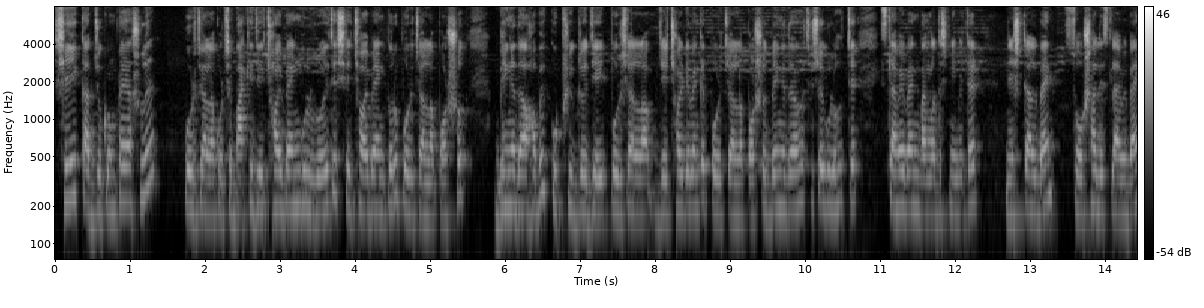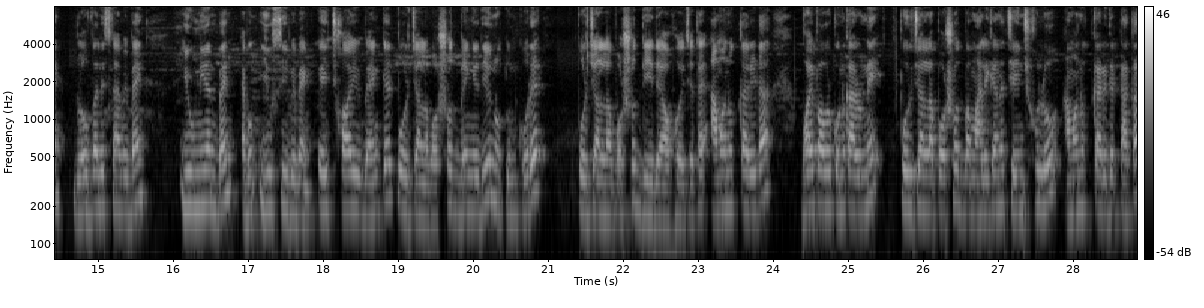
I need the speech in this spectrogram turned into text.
সেই কার্যক্রমটাই আসলে পরিচালনা করছে। বাকি যে ছয় ব্যাংকগুলো রয়েছে, সেই ছয় ব্যাংকেরও পরিচালনা পর্ষদ ভেঙে দেওয়া হবে। খুব শীঘ্র যেই পরিচালনা, যে ছয়টি ব্যাংকের পরিচালনা পর্ষদ ভেঙে দেওয়া হচ্ছে, সেগুলো হচ্ছে Islami bank, Bangladesh limited, national bank, social Islami bank, global Islami bank, union bank এবং ইউসিবি ব্যাংক। এই ছয় ব্যাংকের পরিচালনা পর্ষদ ভেঙে দিয়ে নতুন করে পরিচালনা পর্ষদ দিয়ে দেওয়া হয়েছে। তাই আমানতকারীরা ভয় পাওয়ার কোনো কারণ নেই। পরিচালনা পর্ষদ বা মালিকানা চেঞ্জ হলেও আমানতকারীদের টাকা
